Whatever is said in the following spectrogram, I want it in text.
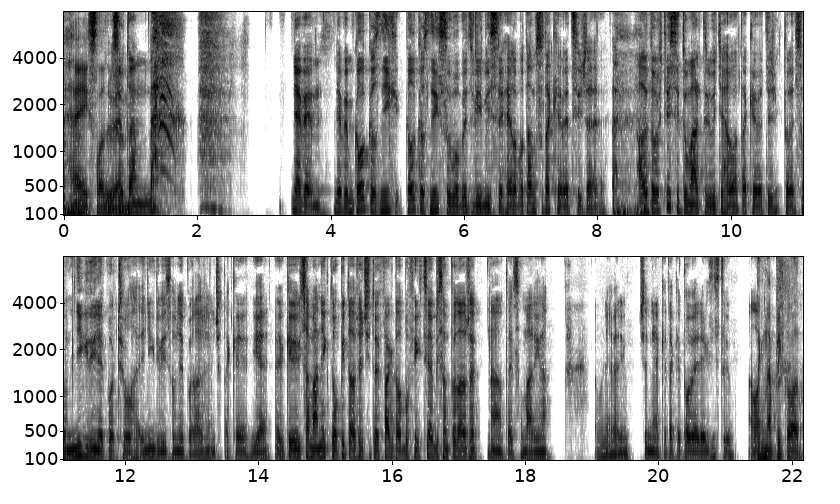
Hej, sledujem. Sú tam... neviem, neviem, koľko z nich, koľko z nich sú vôbec výmysly, hej, lebo tam sú také veci, že... Ale to už ty si tu, Martin, vyťahoval také veci, že ktoré som nikdy nepočul, hej, nikdy by som nepovedal, že niečo také je. Keby sa ma niekto opýtal, že či to je fakt alebo fikcia, by som povedal, že no, to je somarina. Lebo neverím, že nejaké také poviery existujú. Ale... Tak napríklad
